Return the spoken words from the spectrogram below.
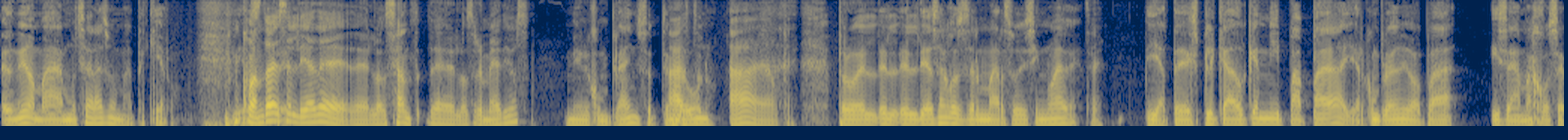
es mi mamá. Muchas gracias, mamá. Te quiero. Y ¿Cuándo este, es el día de, de los, de los remedios? Mi cumpleaños, septiembre esto- 1. Ah, ok. Pero el, el- el día de San José es el marzo 19. Sí. Y ya te he explicado que mi papá, ayer cumpleaños de mi papá, y se llama José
